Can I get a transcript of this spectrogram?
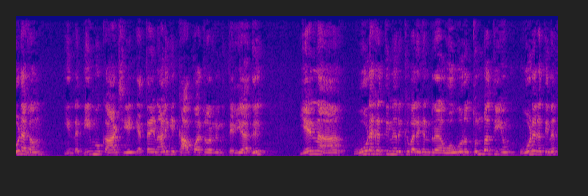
ஊடகம் இந்த திமுக ஆட்சியை எத்தனை நாளைக்கு காப்பாற்றுவார்கள் என்று தெரியாது. ஏன்னா ஊடகத்தினருக்கு வருகின்ற ஒவ்வொரு துன்பத்தையும் ஊடகத்தினர்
